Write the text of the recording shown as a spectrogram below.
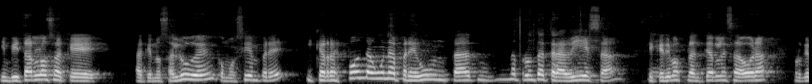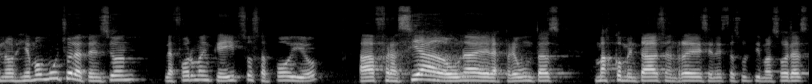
invitarlos a que, a que nos saluden, como siempre, y que respondan una pregunta, una pregunta traviesa que Sí. queremos plantearles ahora, porque nos llamó mucho la atención la forma en que Ipsos Apoyo ha fraseado una de las preguntas más comentadas en redes en estas últimas horas,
